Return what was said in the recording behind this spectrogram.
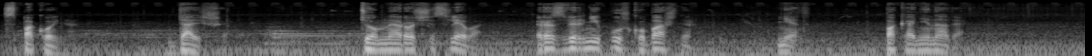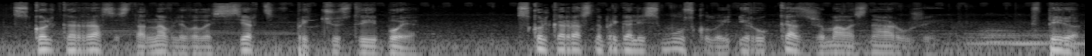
Спокойно. Дальше. Темная роща слева. Разверни пушку, башнер. Нет. Пока не надо. Сколько раз останавливалось сердце в предчувствии боя. Сколько раз напрягались мускулы, и рука сжималась на оружии. Вперед!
